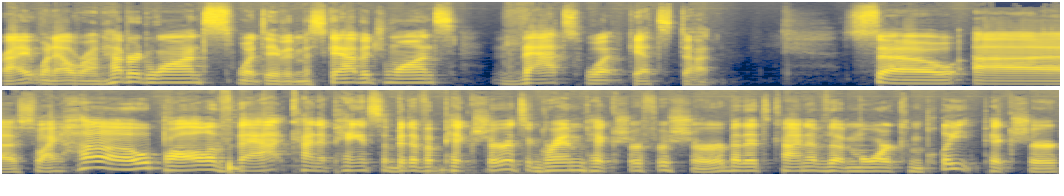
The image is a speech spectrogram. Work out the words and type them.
Right? What L. Ron Hubbard wants, what David Miscavige wants, that's what gets done. So, uh, so I hope all of that kind of paints a bit of a picture. It's a grim picture for sure, but it's kind of the more complete picture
